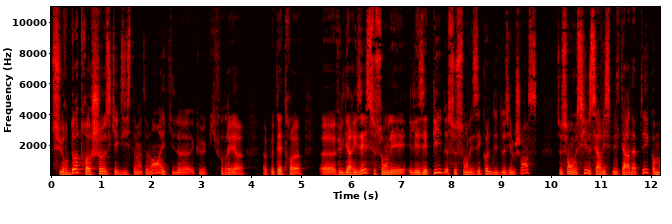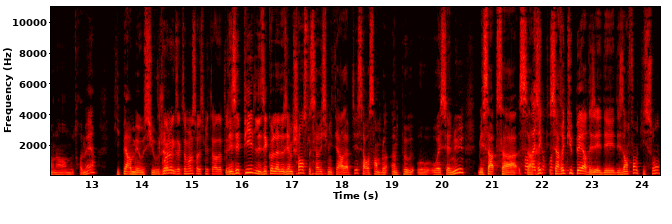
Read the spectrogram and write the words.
sur d'autres choses qui existent maintenant et qu'il euh, faudrait euh, euh, peut-être vulgariser. Ce sont les, les épides, ce sont les écoles des deuxièmes chances, ce sont aussi le service militaire adapté, comme on a en Outre-mer, qui permet aussi aux jeunes. Quoi exactement le service militaire adapté? Les épides, les écoles de la deuxième chance, le service militaire adapté, ça ressemble un peu au, SNU, mais ça, ça, ça, ça récupère des, des, des, enfants qui sont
